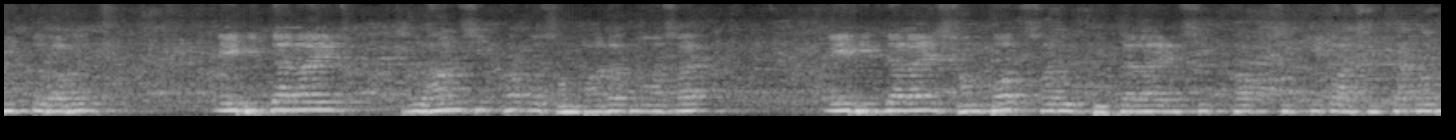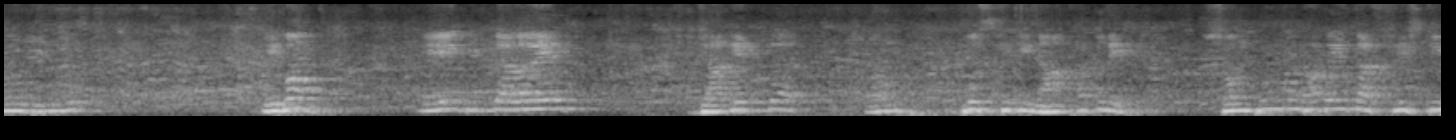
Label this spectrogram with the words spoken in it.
আদিত্যবাবু এই বিদ্যালয়ের প্রধান শিক্ষক ও সম্পাদক মহাশয়, এই বিদ্যালয়ের সম্পদ স্বরূপ বিদ্যালয়ের শিক্ষক, শিক্ষিকা, শিক্ষাকর্মী বৃন্দ এবং এই বিদ্যালয়ে যাদের উপস্থিতি না থাকলে সম্পূর্ণভাবেই তার সৃষ্টি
